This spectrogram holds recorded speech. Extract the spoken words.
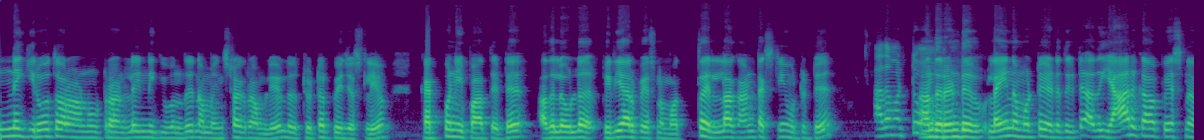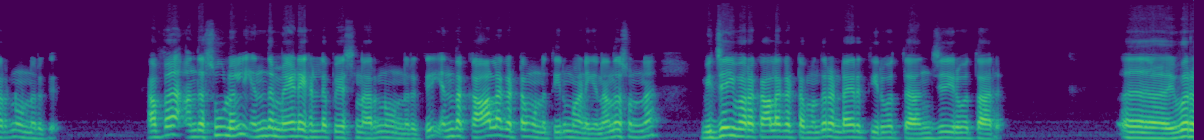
இன்னைக்கு இருபத்தோராம் நூற்றாண்டில் இன்னைக்கு வந்து நம்ம இன்ஸ்டாகிராம்லேயோ இல்லை ட்விட்டர் பேஜஸ்லேயோ கட் பண்ணி பார்த்துட்டு அதில் உள்ள பெரியார் பேசின மொத்த எல்லா கான்டெக்ட்டையும் விட்டுட்டு அதை மட்டும் அந்த ரெண்டு லைனை மட்டும் எடுத்துக்கிட்டு அது யாருக்காக பேசினாருன்னு ஒன்று இருக்கு. அப்போ அந்த சூழல் எந்த மேடைகளில் பேசினாருன்னு ஒன்று இருக்கு. எந்த காலகட்டம் ஒன்று தீர்மானிக்குது? நான் தான் சொன்னேன் விஜய் வர காலகட்டம் வந்து ரெண்டாயிரத்தி இருபத்தி அஞ்சு இருபத்தாறு. இவர்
